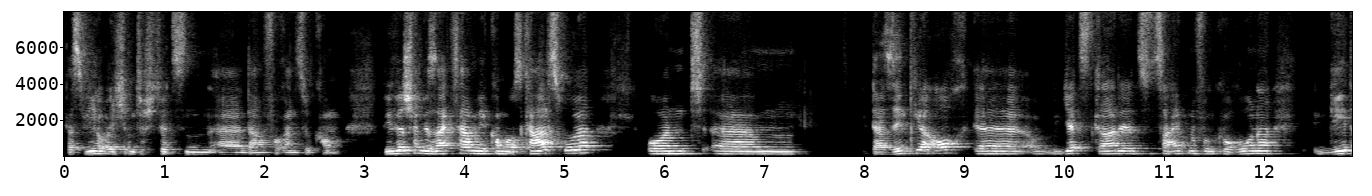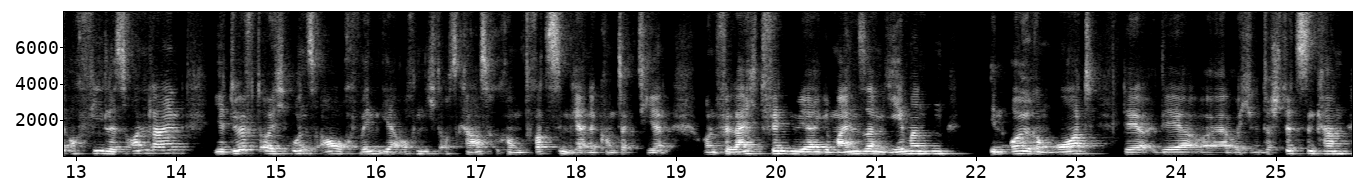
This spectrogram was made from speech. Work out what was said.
dass wir euch unterstützen, äh, da voranzukommen. Wie wir schon gesagt haben, wir kommen aus Karlsruhe und ähm, da sind wir auch äh, jetzt gerade zu Zeiten von Corona geht auch vieles online. Ihr dürft euch uns auch, wenn ihr auch nicht aus Karlsruhe kommt, trotzdem gerne kontaktieren. Und vielleicht finden wir gemeinsam jemanden in eurem Ort, der, der äh, euch unterstützen kann.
